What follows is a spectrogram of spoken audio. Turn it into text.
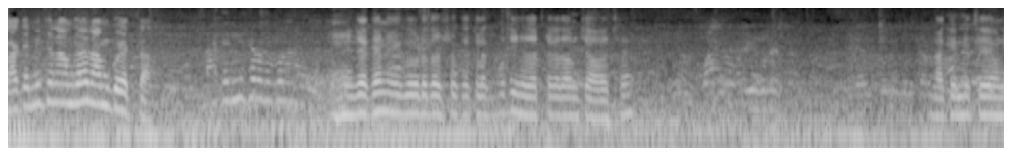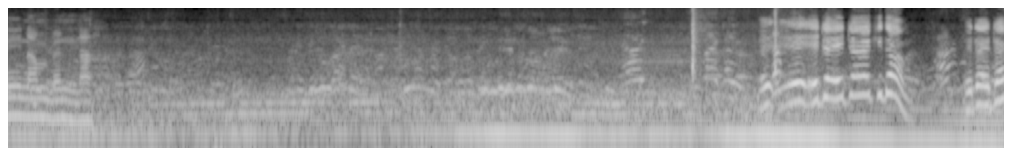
লাখের নিচে নামলে দাম কো একটা দেখেন এই গরুটা দর্শক এক লাখ পঁচিশ হাজার টাকা দাম চাওয়া হয়েছে। লাখের নিচে উনি নামবেন না। এটা এটা কি দাম? এটা এটা?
